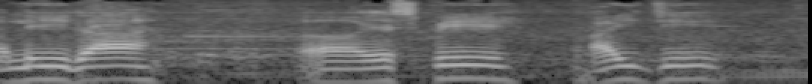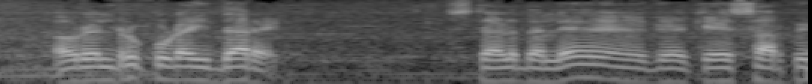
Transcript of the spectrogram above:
ಅಲ್ಲಿ ಈಗ ಎಸ್ ಪಿ ಐ ಜಿ ಅವರೆಲ್ಲರೂ ಕೂಡ ಇದ್ದಾರೆ. ಸ್ಥಳದಲ್ಲೇ K S R P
